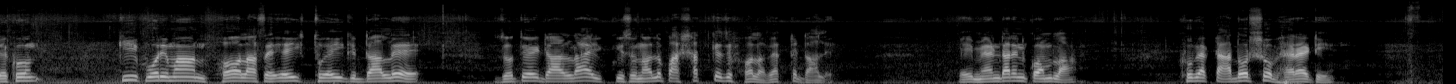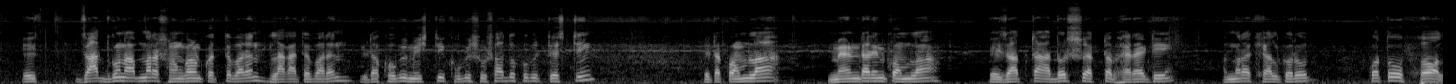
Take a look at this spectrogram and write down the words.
দেখুন কি পরিমাণ ফল আছে এই এই ডালে? যদি এই ডালটায় কিছু না হলে পাঁচ সাত কেজি ফল হবে, একটা ডালে। এই ম্যান্ডারিন কমলা খুব একটা আদর্শ ভ্যারাইটি এই জাতগুণ আপনারা সংগ্রহণ করতে পারেন, লাগাতে পারেন। এটা খুবই মিষ্টি, খুবই সুস্বাদু, খুবই টেস্টিং এটা কমলা ম্যান্ডারিন কমলা। এই জাতটা আদর্শ একটা ভ্যারাইটি আপনারা খেয়াল করুন, কত ফল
